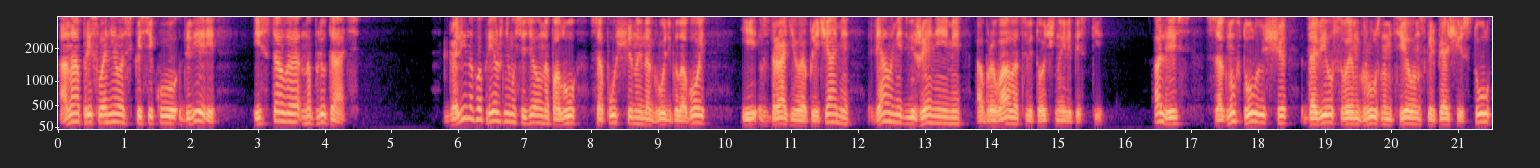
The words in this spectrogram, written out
она прислонилась к косяку двери и стала наблюдать, Галина по-прежнему сидела на полу с опущенной на грудь головой и, вздрагивая плечами, вялыми движениями обрывала цветочные лепестки. Олесь, согнув туловище, давил своим грузным телом скрипящий стул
